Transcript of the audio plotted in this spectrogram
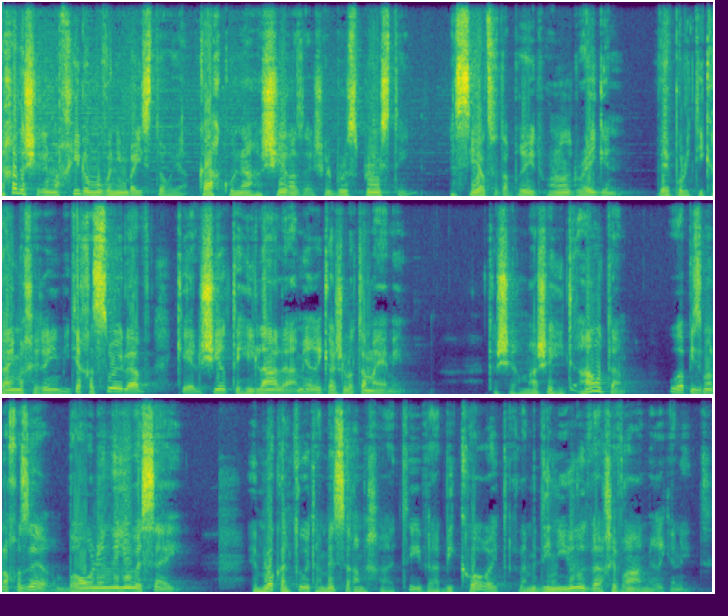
אחד השירים הכי לא מובנים בהיסטוריה, כך כונה השיר הזה של ברוס פרינגסטין. נשיא ארצות הברית, רונלד רייגן, ופוליטיקאים אחרים התייחסו אליו כאל שיר תהילה לאמריקה של אותם הימים. כאשר מה שהטעה אותם הוא הפזמון החוזר, Born in the USA. הם לא קלטו את המסר המחאתי והביקורת על המדיניות והחברה האמריקנית.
